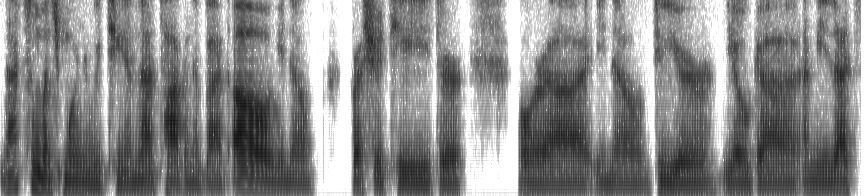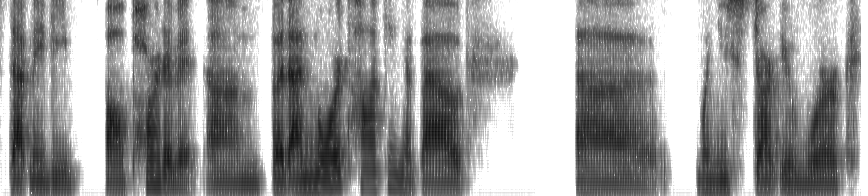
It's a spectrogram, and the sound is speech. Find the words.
not so much morning routine. I'm not talking about oh, you know, brush your teeth or or uh, you know, do your yoga. I mean, that's that may be all part of it. Um, but I'm more talking about uh, when you start your work.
